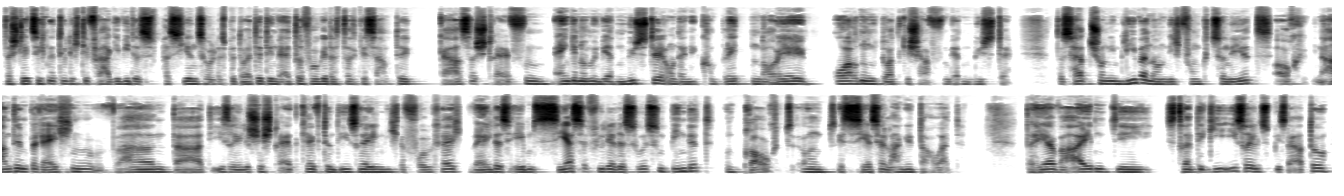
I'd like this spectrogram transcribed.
Da stellt sich natürlich die Frage, wie das passieren soll. Das bedeutet in weiterer Folge, dass der gesamte Gazastreifen eingenommen werden müsste und eine komplett neue Ordnung dort geschaffen werden müsste. Das hat schon im Libanon nicht funktioniert. Auch in anderen Bereichen waren da die israelischen Streitkräfte und Israel nicht erfolgreich, weil das eben sehr, sehr viele Ressourcen bindet und braucht und es sehr, sehr lange dauert. Daher war eben die Strategie Israels bis dato,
